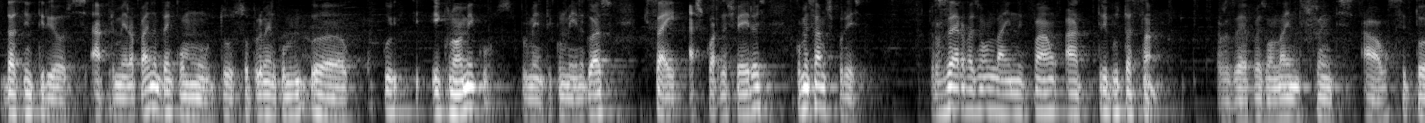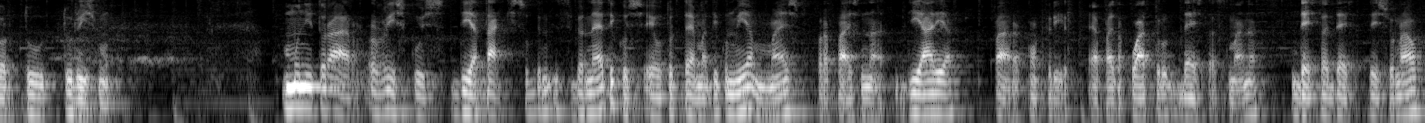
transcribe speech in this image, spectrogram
das interiores à primeira página, bem como do suplemento uh, econômico, suplemento Economia e Negócios, que sai às quartas-feiras. Começamos por este. Reservas online vão à tributação. Reservas online referentes ao setor do turismo. Monitorar riscos de ataques cibernéticos é outro tema de economia, mas para a página diária para conferir. É a página 4 desta semana, desta, deste, deste jornal.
